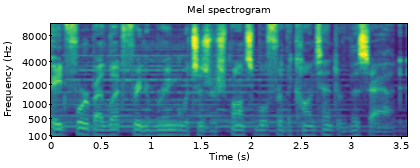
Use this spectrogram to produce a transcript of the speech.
Paid for by Let Freedom Ring, which is responsible for the content of this ad.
